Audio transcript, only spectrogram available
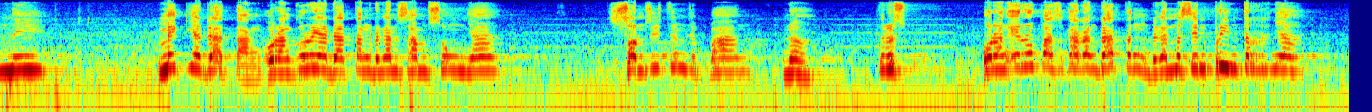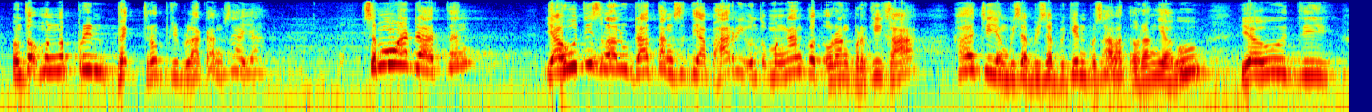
Nih make-nya datang. Orang Korea datang dengan Samsungnya sound system Jepang. Nah terus orang Eropa sekarang datang dengan mesin printernya untuk mengeprint backdrop di belakang saya. Semua datang Yahudi selalu datang setiap hari untuk mengangkut orang pergi haji yang bisa-bisa bikin pesawat orang Yahu, Yahudi.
